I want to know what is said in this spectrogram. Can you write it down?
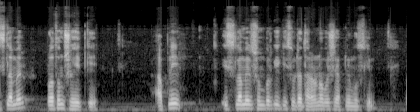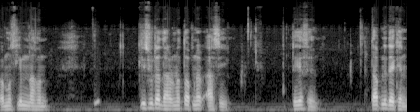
ইসলামের প্রথম শহীদকে আপনি ইসলামের সম্পর্কে কিছুটা ধারণা, অবশ্যই আপনি মুসলিম বা মুসলিম না হন, কিছুটা ধারণা তো আপনার আছেই, ঠিক আছে? তো আপনি দেখেন,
